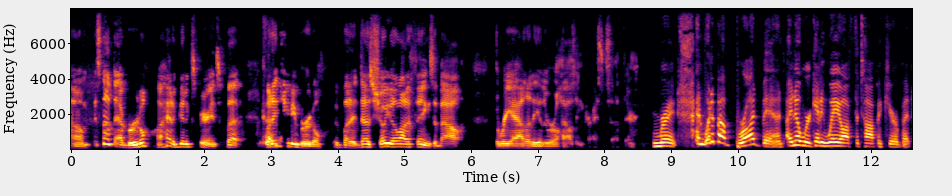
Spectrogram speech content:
Um, it's not that brutal. I had a good experience, but good. but it can be brutal. But it does show you a lot of things about the reality of the rural housing crisis out there. Right. And what about broadband? I know we're getting way off the topic here, but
